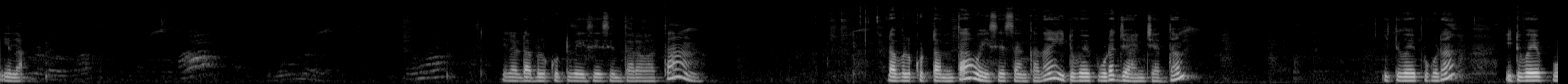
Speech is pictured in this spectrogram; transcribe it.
ఇలా. ఇలా డబుల్ కుట్టు వేసేసిన తర్వాత డబుల్ కుట్టు అంతా వేసేసాం కదా. ఇటువైపు కూడా జాయిన్ చేద్దాం. ఇటువైపు కూడా ఇటువైపు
